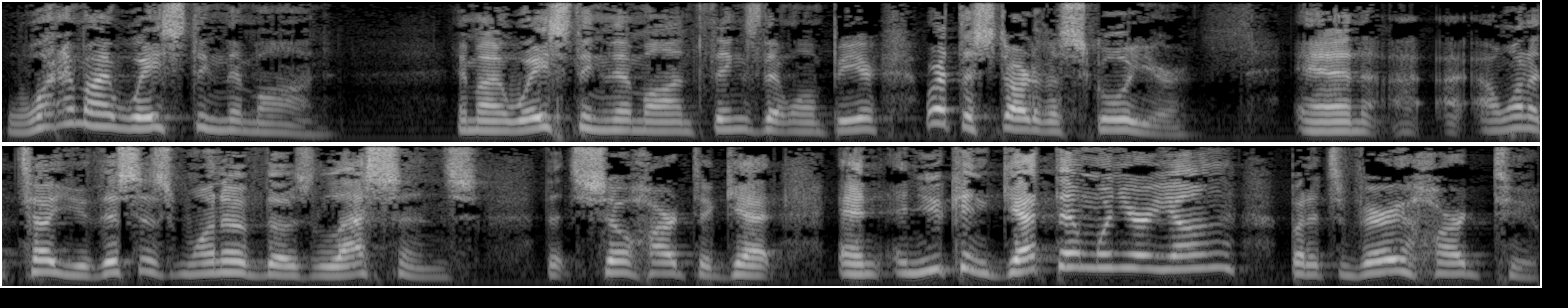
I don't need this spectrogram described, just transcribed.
what am I wasting them on? Am I wasting them on things that won't be here? We're at the start of a school year. And I, I want to tell you, this is one of those lessons that's so hard to get. And, and you can get them when you're young, but it's very hard to.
